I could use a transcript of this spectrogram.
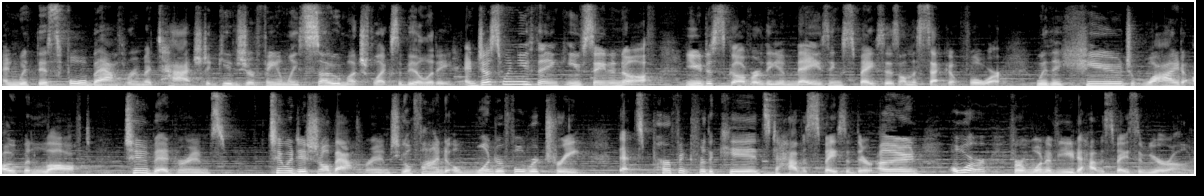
And with this full bathroom attached, it gives your family so much flexibility. And just when you think you've seen enough, you discover the amazing spaces on the second floor with a huge wide open loft, two bedrooms, two additional bathrooms. You'll find a wonderful retreat that's perfect for the kids to have a space of their own or for one of you to have a space of your own.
